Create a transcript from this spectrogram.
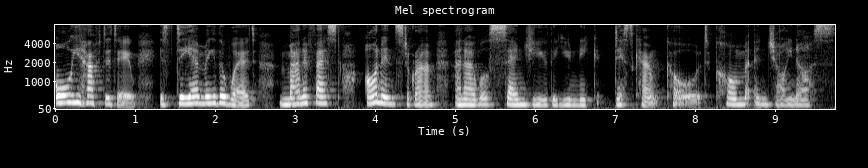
all you have to do is DM me the word manifest on Instagram and I will send you the unique discount code. Come and join us.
